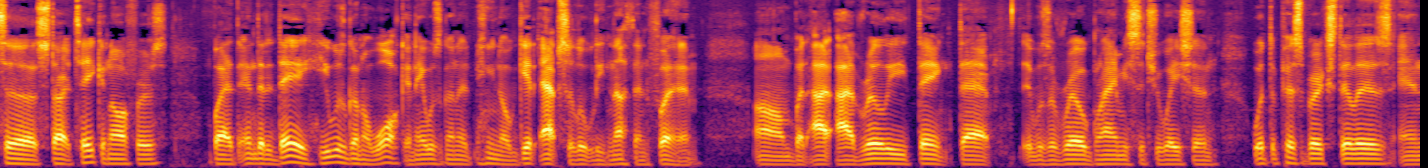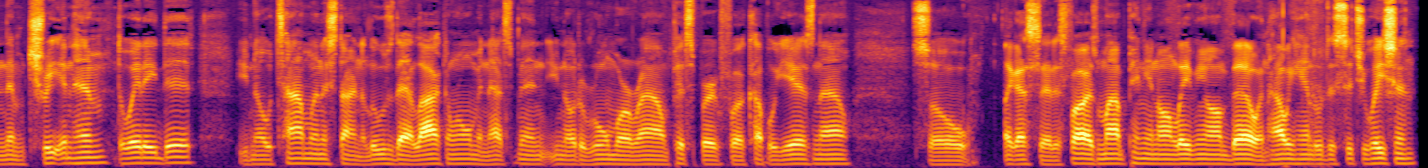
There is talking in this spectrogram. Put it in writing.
to start taking offers but at the end of the day, he was going to walk and they was going to, you know, get absolutely nothing for him. Um, but I, I really think that it was a real grimy situation with the Pittsburgh Steelers and them treating him the way they did. You know, Tomlin is starting to lose that locker room, and that's been, you know, the rumor around Pittsburgh for a couple years now. So, like I said, as far as my opinion on Le'Veon Bell and how he handled this situation,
